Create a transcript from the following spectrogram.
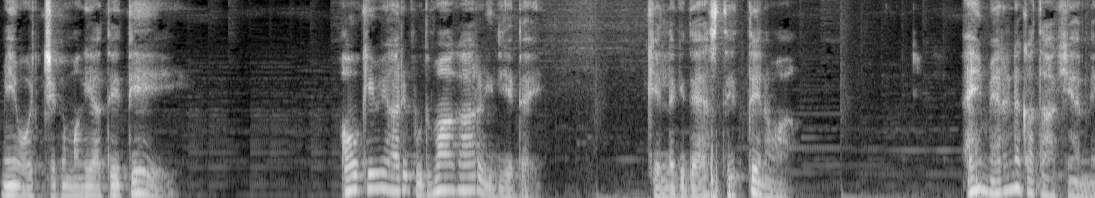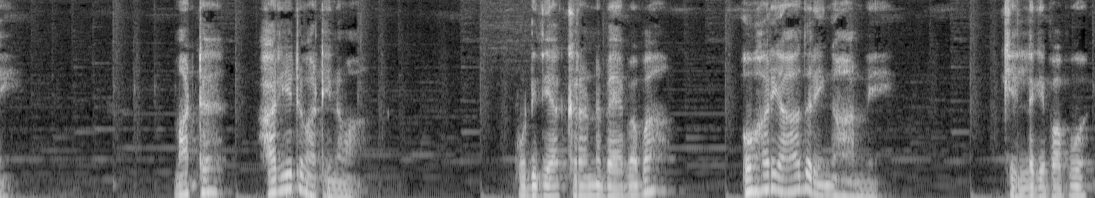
මේ ඔච්චක මගේ අතේ තියේ ඔහු කිවි හරි පුදුමාකාර විදියටයි. කෙල්ලකි දෑස් තෙත්තෙනවා ඇයි මැරෙන කතා කියන්නේ? මට හරියට වටිනවා. පොඩි දෙයක් කරන්න බෑ බබා. ඕ හරි ආදරෙන් අහන්නේ. කෙල්ලගේ පපුුව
